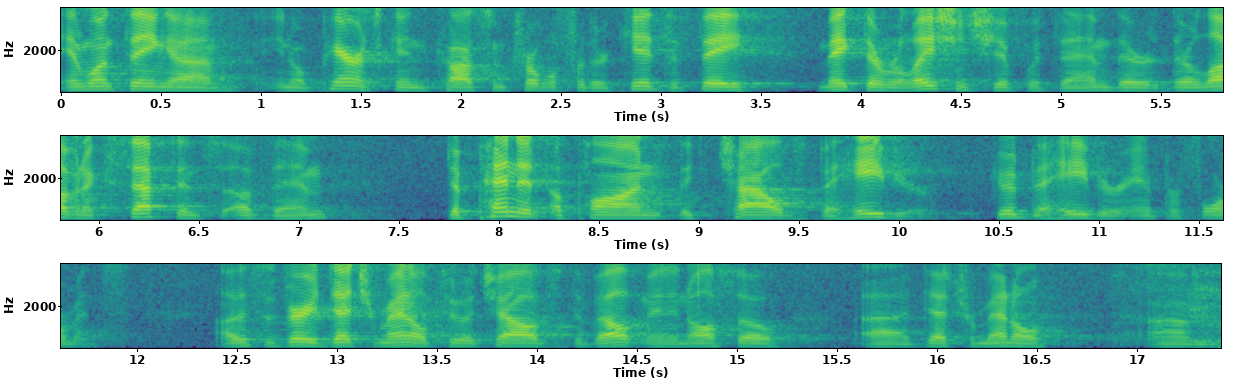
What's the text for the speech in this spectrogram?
And one thing, uh, you know, parents can cause some trouble for their kids if they make their relationship with them, their, their love and acceptance of them, dependent upon the child's behavior, good behavior and performance. Uh, this is very detrimental to a child's development and also uh, detrimental um,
